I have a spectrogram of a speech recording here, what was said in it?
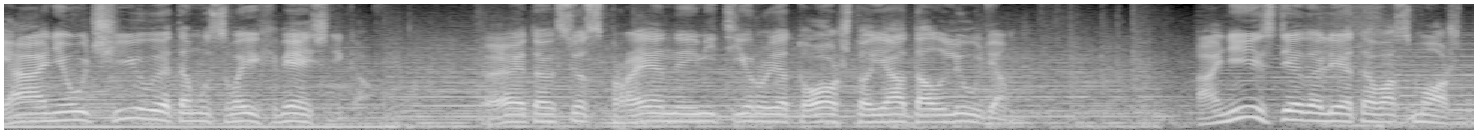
Я не учил этому своих вестников. Это все спренно имитируя то, что я дал людям. Они сделали это возможным.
